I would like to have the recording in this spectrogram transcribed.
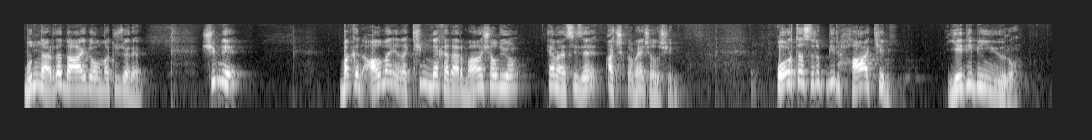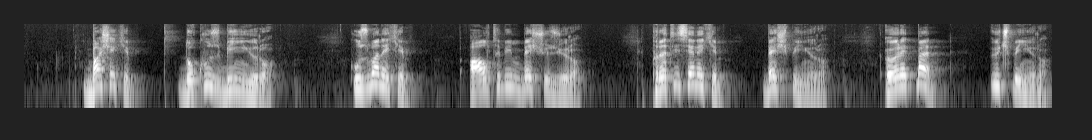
Bunlar da dahil olmak üzere. Şimdi bakın Almanya'da kim ne kadar maaş alıyor? Hemen size açıklamaya çalışayım. Orta sınıf bir hakim 7000 euro. Başhekim 9000 euro. Uzman hekim 6500 euro. Pratisyen hekim 5000 euro. Öğretmen 3000 euro.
